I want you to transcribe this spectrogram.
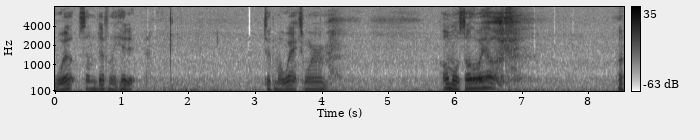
Well, something definitely hit it. Took my wax worm almost all the way off. Huh.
